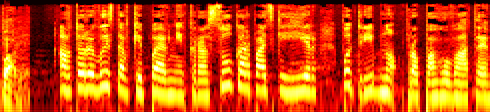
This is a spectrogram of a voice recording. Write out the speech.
парк. Автори виставки певні красу Карпатських гір потрібно пропагувати.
